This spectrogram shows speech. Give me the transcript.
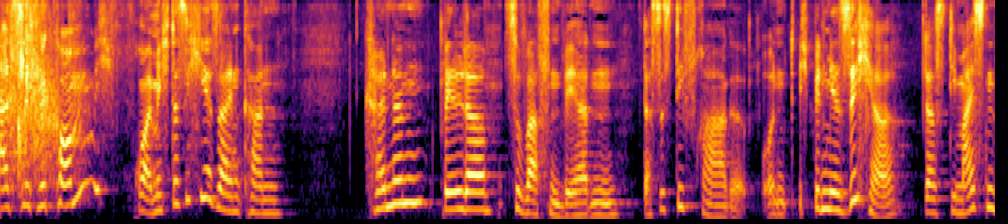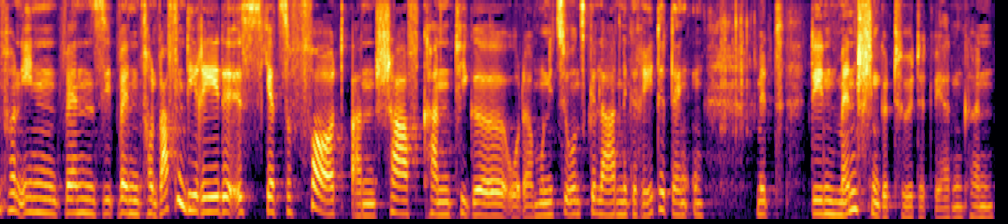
Herzlich willkommen. Ich freue mich, dass ich hier sein kann. Können Bilder zu Waffen werden? Das ist die Frage. Und ich bin mir sicher, dass die meisten von Ihnen, wenn, sie, wenn von Waffen die Rede ist, jetzt sofort an scharfkantige oder munitionsgeladene Geräte denken, mit denen Menschen getötet werden können.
